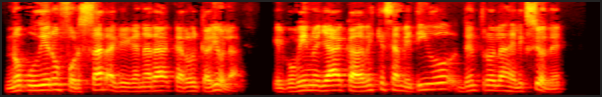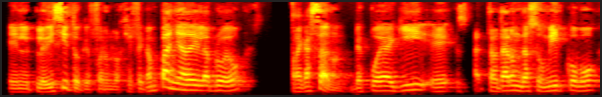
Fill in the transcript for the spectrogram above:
no pudieron forzar a que ganara Carol Cariola. El gobierno ya cada vez que se ha metido dentro de las elecciones, en el plebiscito, que fueron los jefes de campaña de la prueba, fracasaron. Después aquí eh, trataron de asumir como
